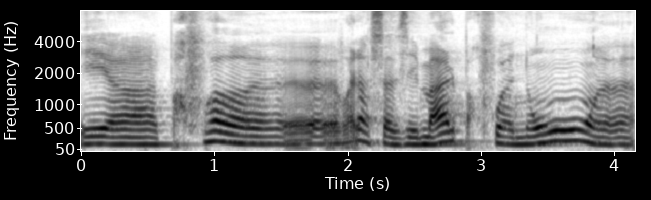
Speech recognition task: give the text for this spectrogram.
Et euh, parfois, euh, voilà, ça faisait mal, parfois non. Euh,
